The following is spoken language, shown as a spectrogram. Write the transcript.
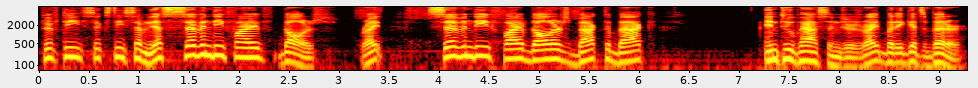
50, 60, 70. That's $75 right? $75 back to back in two passengers, right? But it gets better.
